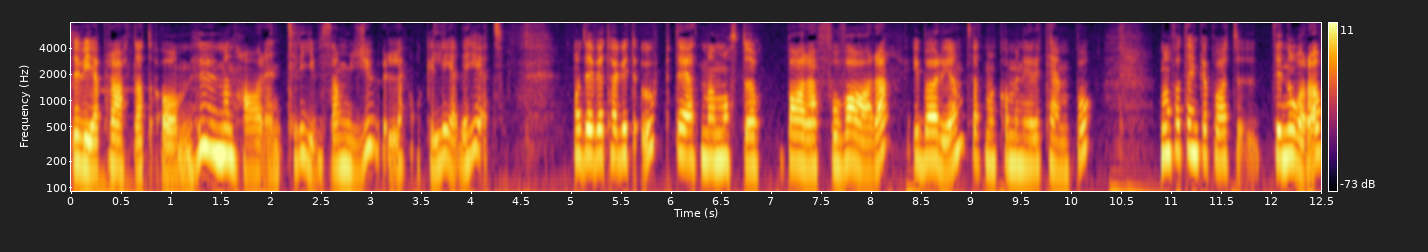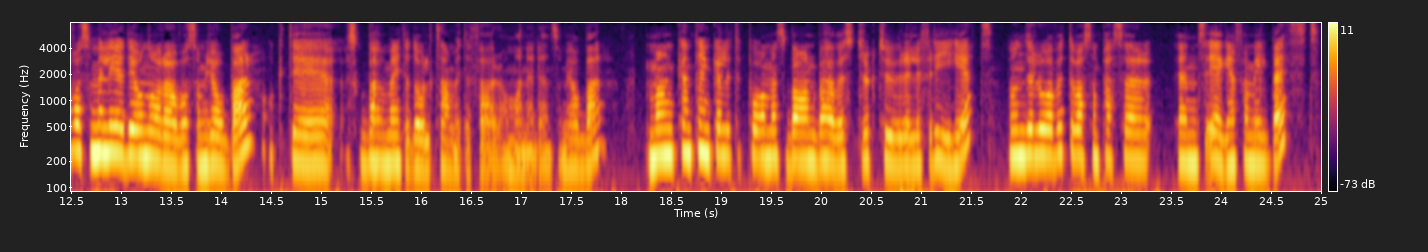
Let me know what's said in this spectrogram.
Där vi har pratat om hur man har en trivsam jul och ledighet. Och det vi har tagit upp det är att man måste bara få vara i början så att man kommer ner i tempo. Man får tänka på att det är några av oss som är lediga och några av oss som jobbar. Och det behöver man inte ha dåligt samvete för om man är den som jobbar. Man kan tänka lite på om ens barn behöver struktur eller frihet under lovet och vad som passar ens egen familj bäst.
